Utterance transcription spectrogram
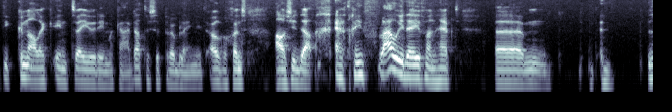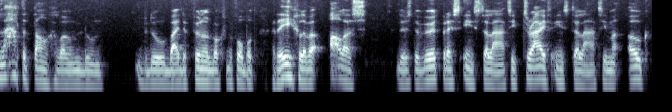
die knal ik in twee uur in elkaar. Dat is het probleem niet. Overigens, als je daar echt geen flauw idee van hebt, um, laat het dan gewoon doen. Ik bedoel, bij de Funnelbox bijvoorbeeld regelen we alles. Dus de WordPress-installatie, Thrive-installatie, maar ook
